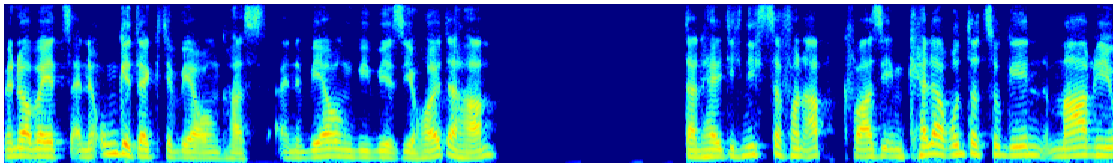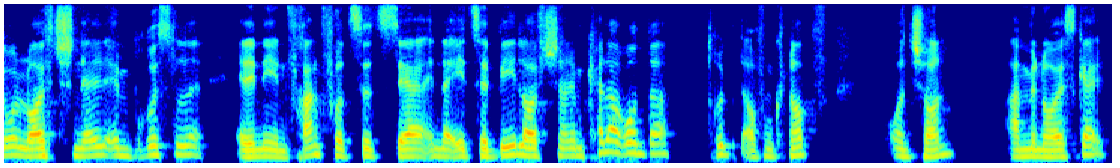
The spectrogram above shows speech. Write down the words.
Wenn du aber jetzt eine ungedeckte Währung hast, eine Währung, wie wir sie heute haben, dann hält dich nichts davon ab, quasi im Keller runterzugehen. Mario läuft schnell in Brüssel, äh, nee, in Frankfurt sitzt der in der EZB, läuft schnell im Keller runter, drückt auf den Knopf und schon haben wir neues Geld.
